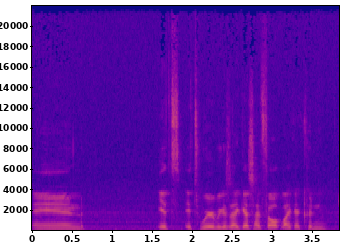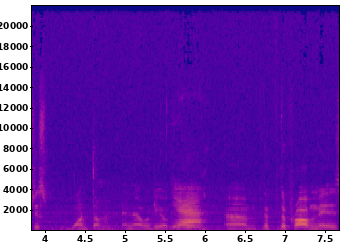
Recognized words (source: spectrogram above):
and it's it's weird because I guess I felt like I couldn't just want them and that would be okay. Yeah. Um, the the problem is,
